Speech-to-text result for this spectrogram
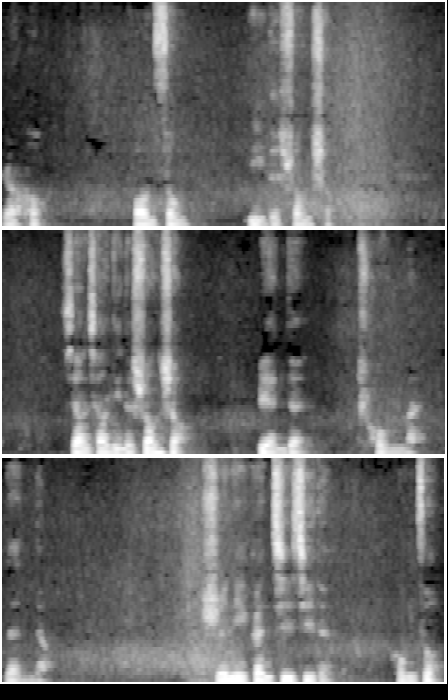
然后放松你的双手，想象你的双手变得充满能量，使你更积极的工作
